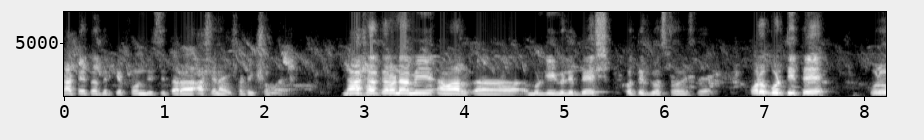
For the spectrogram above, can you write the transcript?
কাটে তাদেরকে ফোন দিচ্ছি তারা আসে নাই সঠিক সময়ে। না আসার কারণে আমি আমার আহ, মুরগিগুলি বেশ ক্ষতিগ্রস্ত হয়েছে। পরবর্তীতে কোনো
